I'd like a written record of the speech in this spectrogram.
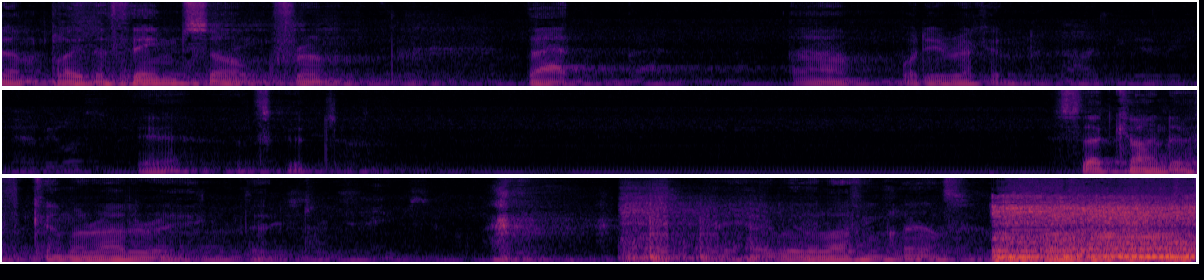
um, play the theme song from that. Um, what do you reckon? Yeah, that's good. It's that kind of camaraderie that. hey Hey with the Laughing Clowns.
